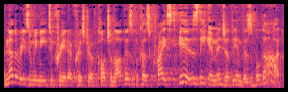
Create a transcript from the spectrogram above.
Another reason we need to create a Christian of culture love is because Christ is the image of the invisible God.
